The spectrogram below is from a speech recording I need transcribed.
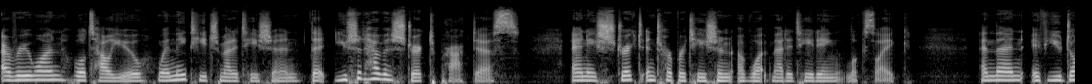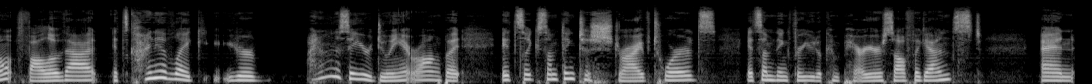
everyone will tell you when they teach meditation that you should have a strict practice and a strict interpretation of what meditating looks like. And then if you don't follow that, it's kind of like you're, I don't want to say you're doing it wrong, but it's like something to strive towards. It's something for you to compare yourself against and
